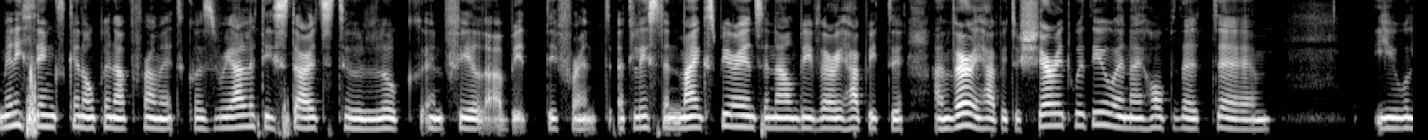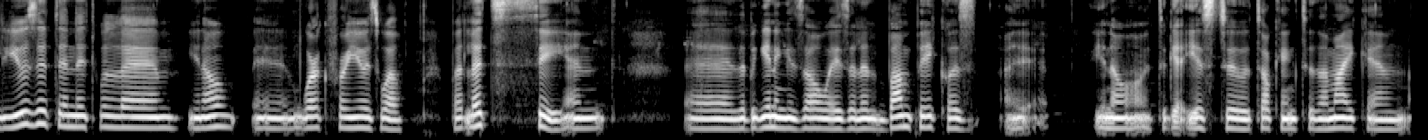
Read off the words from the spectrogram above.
many things can open up from it because reality starts to look and feel a bit different at least in my experience and i'll be very happy to i'm very happy to share it with you and i hope that um, you will use it and it will um, you know uh, work for you as well but let's see. And uh, the beginning is always a little bumpy because I, you know, to get used to talking to the mic and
